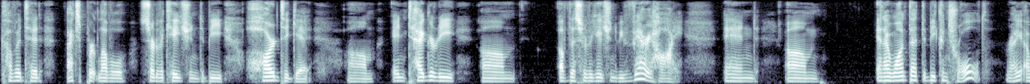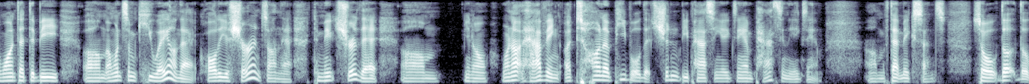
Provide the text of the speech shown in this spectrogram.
coveted expert level certification to be hard to get. Um, integrity um, of the certification to be very high, and um, and I want that to be controlled right? I want that to be, um, I want some QA on that, quality assurance on that, to make sure that um, you know, we're not having a ton of people that shouldn't be passing the exam passing the exam, um, if that makes sense. So the, the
